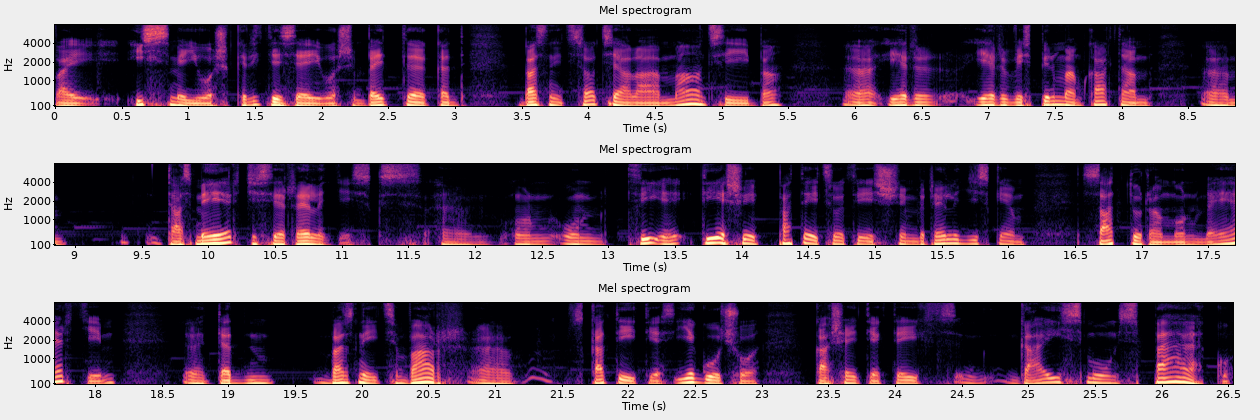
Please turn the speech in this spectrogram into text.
vai izsmejoši, kritizējoši, bet kad baznīca sociālā mācība ir, ir vispirmām kārtām tās mērķis ir reliģisks, um, un, un tie, tieši pateicoties šim reliģiskiem saturam un mērķim, uh, tad baznīca var uh, skatīties, iegūt šo, kā šeit tiek teikts, gaismu un spēku,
